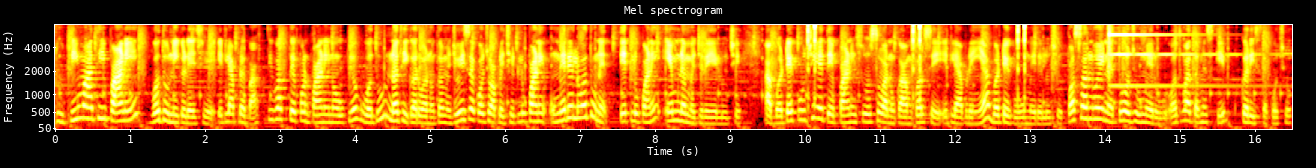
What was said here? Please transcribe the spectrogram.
દૂધીમાંથી પાણી વધુ નીકળે છે. એટલે આપણે બાફતી વખતે પણ પાણીનો ઉપયોગ વધુ નથી કરવાનો. તમે જોઈ શકો છો, આપણે જેટલું પાણી ઉમેરેલું હતું ને તેટલું પાણી એમનેમ જ રહેલું છે. આ બટેકું છે તે પાણી શોષવાનું કામ કરશે, એટલે આપણે અહીંયા બટેકું ઉમેરેલું છે. પસંદ હોય ને તો જ ઉમેરવું, અથવા તમે સ્કીપ કરી શકો છો.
